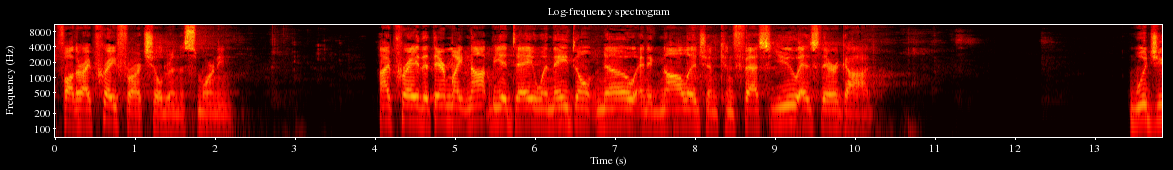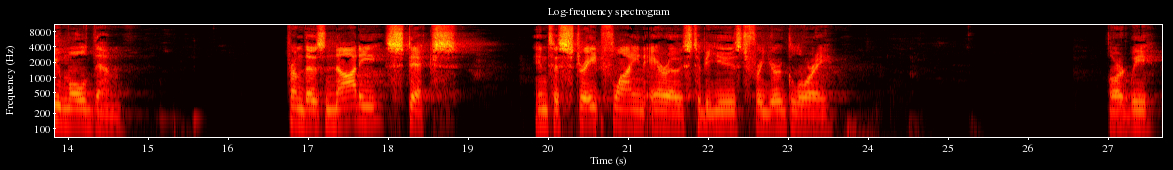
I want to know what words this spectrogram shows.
Father, I pray for our children this morning. I pray that there might not be a day when they don't know and acknowledge and confess you as their God. Would you mold them from those knotty sticks into straight flying arrows to be used for your glory? Lord, we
